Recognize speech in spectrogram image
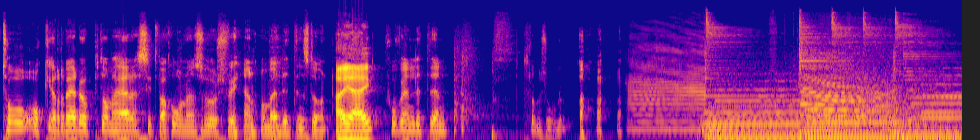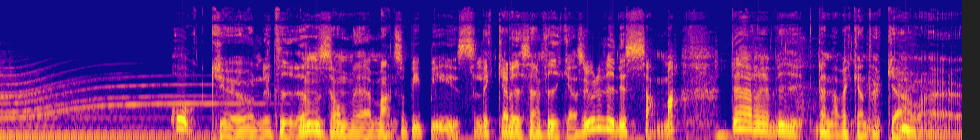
ta och rädda upp de här situationen så hörs vi igen om en liten stund. Hej hej! Får vi en liten trumsolo. Och eh, under tiden som eh, Mats och Pippi slickade i sig en fika så gjorde vi detsamma. Där eh, vi denna veckan tackar eh,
